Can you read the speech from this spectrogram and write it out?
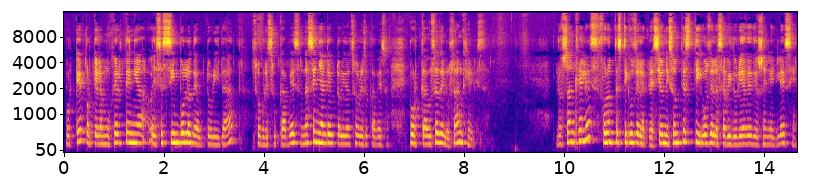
¿Por qué? Porque la mujer tenía ese símbolo de autoridad sobre su cabeza, una señal de autoridad sobre su cabeza, por causa de los ángeles. Los ángeles fueron testigos de la creación y son testigos de la sabiduría de Dios en la iglesia.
